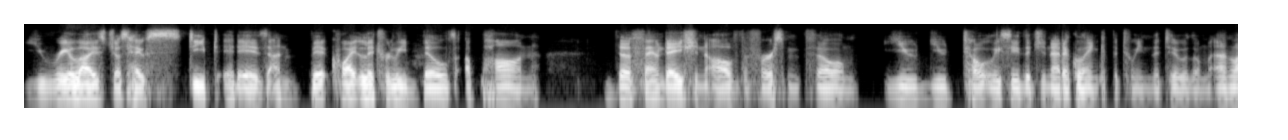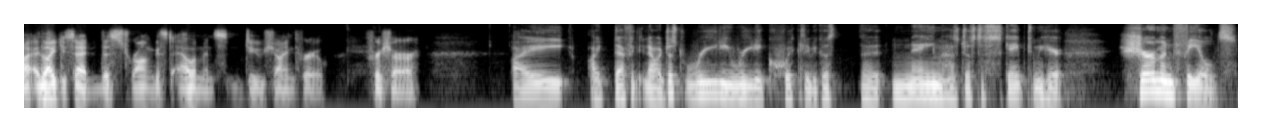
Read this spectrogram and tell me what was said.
you realize just how steeped it is and bit quite literally builds upon the foundation of the first film you you totally see the genetic link between the two of them and like, like you said the strongest elements do shine through for sure I I definitely now just really really quickly because the name has just escaped me here. Sherman Fields.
